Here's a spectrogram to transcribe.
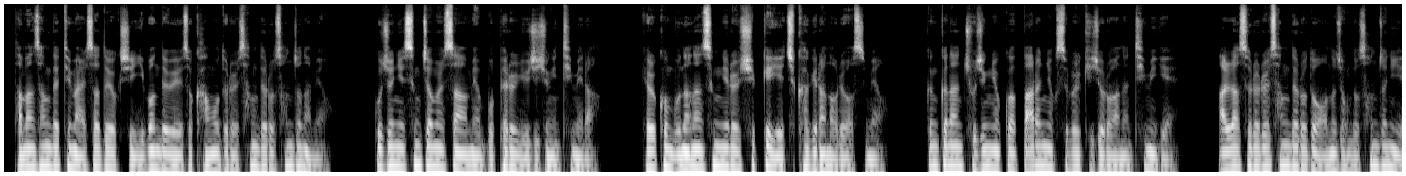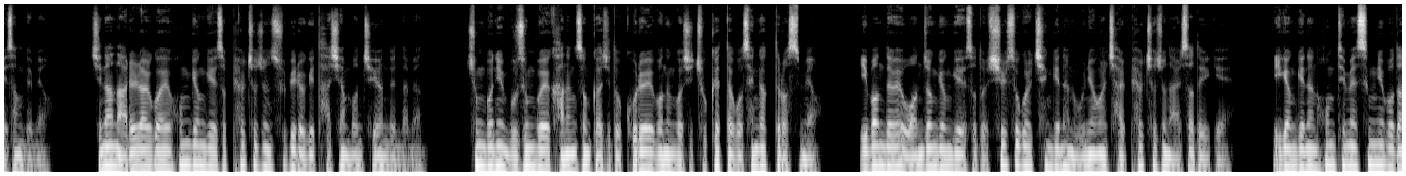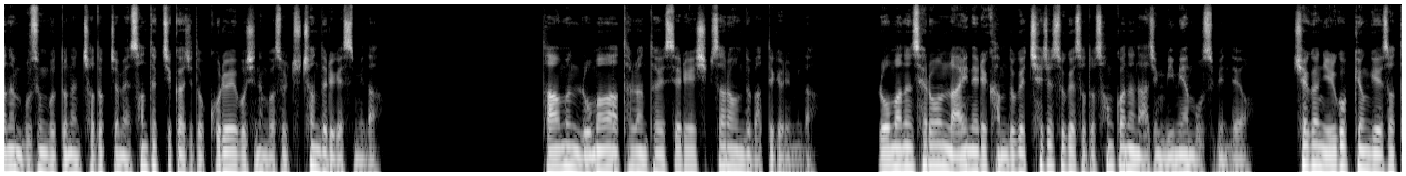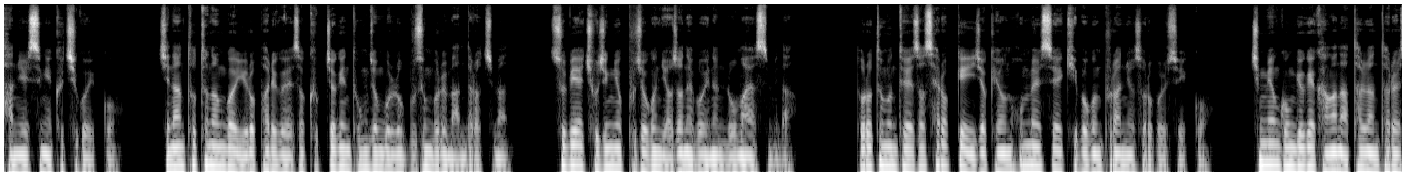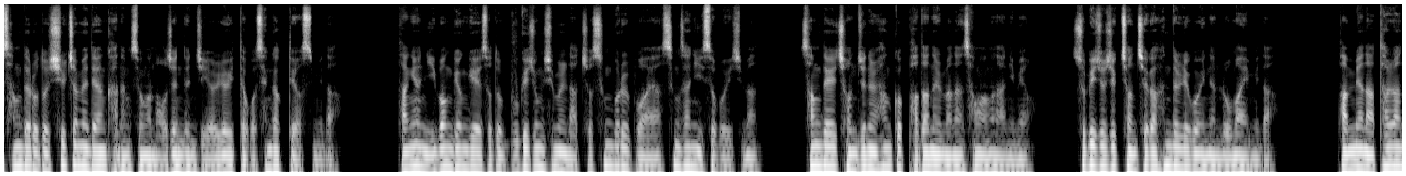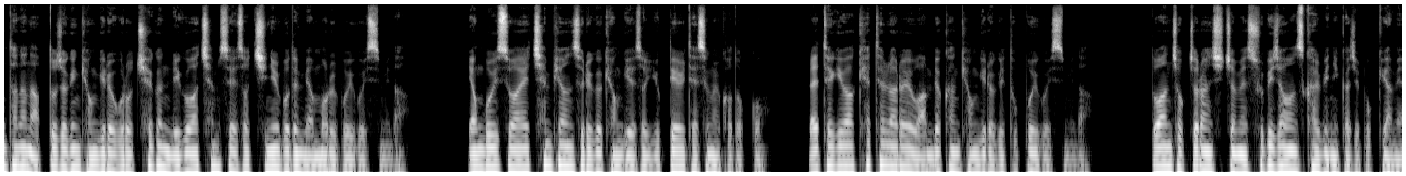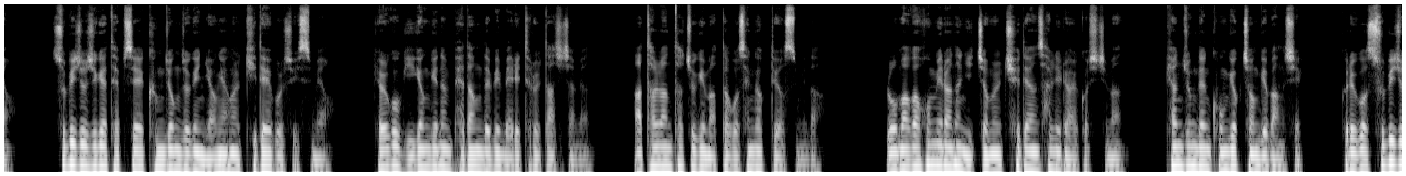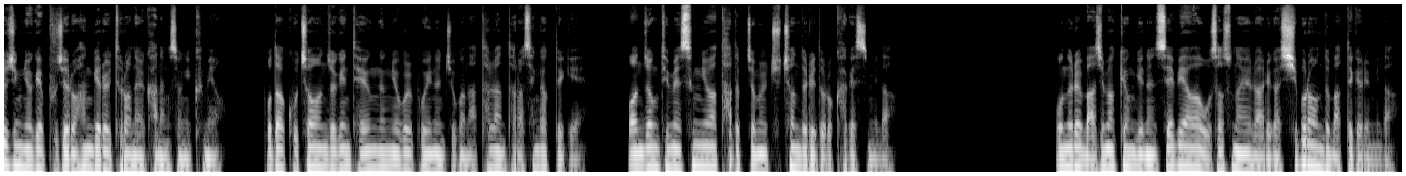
다만 상대팀 알사드 역시 이번 대회에서 강호들을 상대로 선전하며 꾸준히 승점을 쌓으며 무패를 유지 중인 팀이라 결코 무난한 승리를 쉽게 예측하기란 어려웠으며 끈끈한 조직력과 빠른 역습을 기조로 하는 팀이기에 알라스르를 상대로도 어느 정도 선전이 예상되며 지난 아릴랄과의 홈 경기에서 펼쳐준 수비력이 다시 한번 재현된다면 충분히 무승부의 가능성까지도 고려해보는 것이 좋겠다고 생각 들었으며 이번 대회 원정 경기에서도 실속을 챙기는 운영을 잘 펼쳐준 알사드에게 이 경기는 홈팀의 승리보다는 무승부 또는 저득점의 선택지까지도 고려해보시는 것을 추천드리겠습니다. 다음은 로마와 아탈란타의 세리의 14라운드 맞대결입니다. 로마는 새로운 라이네리 감독의 체제 속에서도 성과는 아직 미미한 모습인데요. 최근 7경기에서 단 1승에 그치고 있고 지난 토트넘과 유로파리그에서 극적인 동점골로 무승부를 만들었지만 수비의 조직력 부족은 여전해 보이는 로마였습니다. 도르트문트에서 새롭게 이적해온 홈멜스의 기복은 불안 요소로 볼 수 있고 측면 공격에 강한 아탈란타를 상대로도 실점에 대한 가능성은 어젠든지 열려 있다고 생각되었습니다. 당연 이번 경기에서도 무게중심을 낮춰 승부를 보아야 승산이 있어 보이지만 상대의 전진을 한껏 받아낼 만한 상황은 아니며 수비 조직 전체가 흔들리고 있는 로마입니다. 반면 아탈란타는 압도적인 경기력으로 최근 리그와 챔스에서 진일보된 면모를 보이고 있습니다. 영보이스와의 챔피언스 리그 경기에서 6대1 대승을 거뒀고 레테기와 케텔라르의 완벽한 경기력이 돋보이고 있습니다. 또한 적절한 시점에 수비 자원 스칼비니까지 복귀하며 수비 조직의 뎁스에 긍정적인 영향을 기대해 볼 수 있으며 결국 이 경기는 배당 대비 메리트를 따지자면 아탈란타 쪽이 맞다고 생각되었습니다. 로마가 홈이라는 이점을 최대한 살리려 할 것이지만 편중된 공격 전개 방식, 그리고 수비 조직력의 부재로 한계를 드러낼 가능성이 크며 보다 고차원적인 대응 능력을 보이는 쪽은 아탈란타라 생각되기에 원정팀의 승리와 다득점을 추천드리도록 하겠습니다. 오늘의 마지막 경기는 세비야와 오사수나의 라리가 15라운드 맞대결입니다.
